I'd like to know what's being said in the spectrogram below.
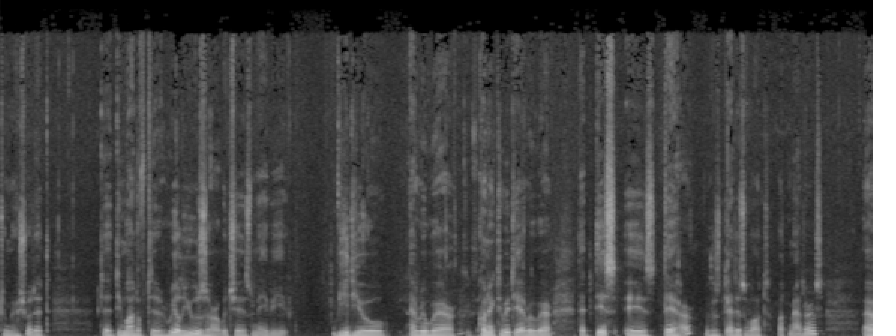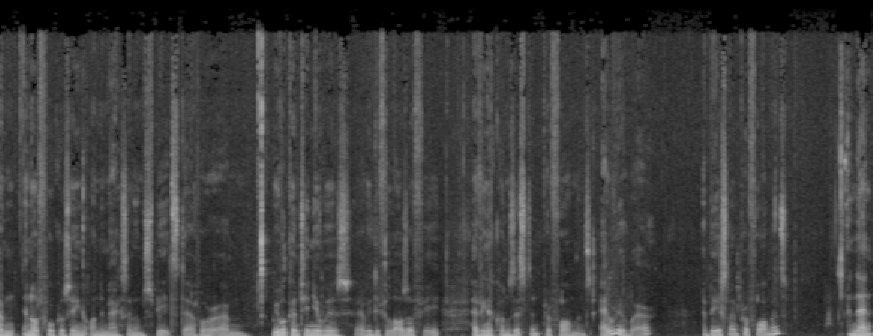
to make sure that the demand of the real user, which is maybe video, everywhere, exactly. connectivity everywhere, that this is there because that is what, what matters um, and not focusing on the maximum speeds. Therefore, um, we will continue with, uh, with the philosophy having a consistent performance everywhere, a baseline performance, and then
